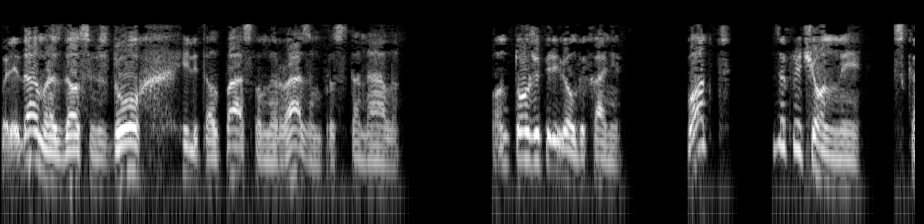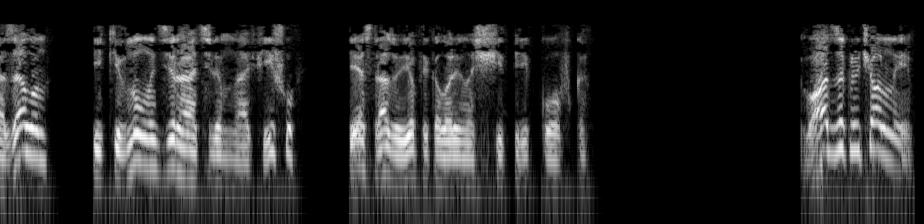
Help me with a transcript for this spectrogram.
По рядам раздался вздох, или толпа словно разом простонала. Он тоже перевел дыхание. — Вот, заключенные, — сказал он и кивнул надзирателям на афишу, те сразу ее прикололи на щит перековка. Вот заключенные.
